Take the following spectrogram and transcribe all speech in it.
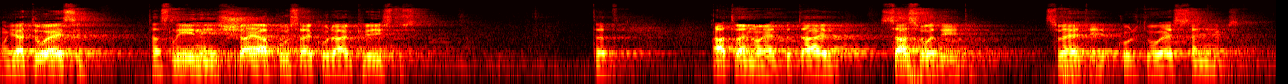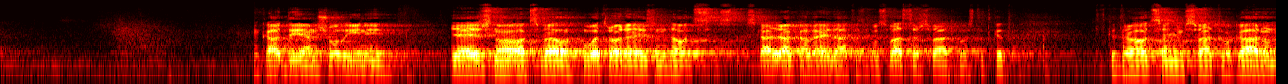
Un ja tu esi tās līnijas šajā pusē, kurā ir Kristus, tad atvainojiet, bet tā ir sasodīta svētība, kuru tu esi saņēmis. Un kādu dienu šo līniju Jēzus novilks vēl otro reizi un daudz skaidrākā veidā tas būs vasaras svētkos, tad, kad, tad, kad draugs saņem svēto garu un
